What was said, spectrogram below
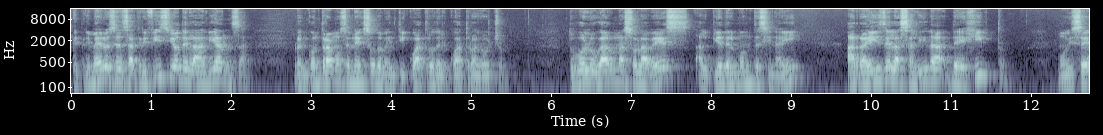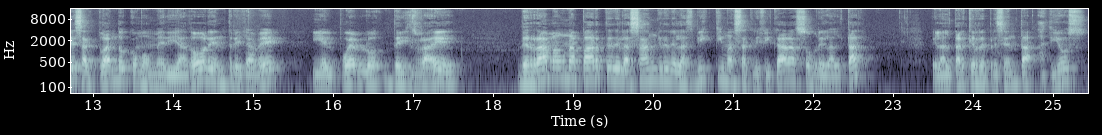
El primero es el sacrificio de la alianza. Lo encontramos en Éxodo 24 del 4 al 8. Tuvo lugar una sola vez al pie del monte Sinaí, a raíz de la salida de Egipto. Moisés, actuando como mediador entre Yahvé y el pueblo de Israel, derrama una parte de la sangre de las víctimas sacrificadas sobre el altar, el altar que representa a Dios,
